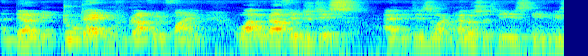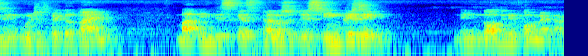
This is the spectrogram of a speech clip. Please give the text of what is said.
Uh, there will be two type of graph you'll find. One graph is this and it is what velocity is increasing with respect to time but in this case velocity is increasing in non-uniform manner.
